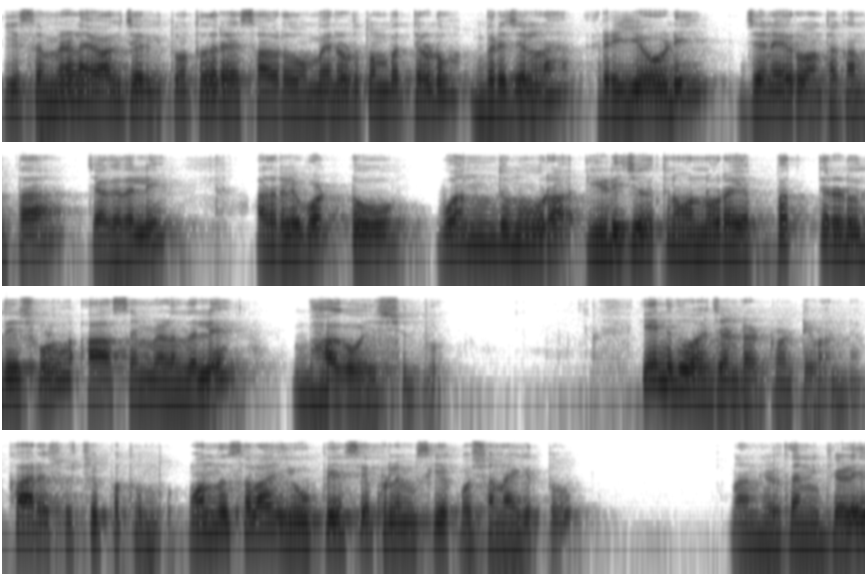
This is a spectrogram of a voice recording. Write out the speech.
ಈ ಸಮ್ಮೇಳನ ಯಾವಾಗ ಜರುಗಿತು ಅಂತಂದರೆ ಸಾವಿರದ ಒಂಬೈನೂರ ತೊಂಬತ್ತೆರಡು ಬ್ರೆಜಿಲ್ನ ರಿಯೋಡಿ ಜನೇರು ಅಂತಕ್ಕಂಥ ಜಾಗದಲ್ಲಿ. ಅದರಲ್ಲಿ ಒಟ್ಟು ಒಂದು ನೂರ ಇಡೀ ಜಗತ್ತಿನ ಒಂದೂರ ಎಪ್ಪತ್ತೆರಡು ದೇಶಗಳು ಆ ಸಮ್ಮೇಳನದಲ್ಲಿ ಭಾಗವಹಿಸಿದ್ವು. ಏನಿದು ಅಜೆಂಡಾ ಟ್ವೆಂಟಿ ಒನ್ ಕಾರ್ಯಸೂಚಿ ಇಪ್ಪತ್ತೊಂದು. ಒಂದು ಸಲ ಯು ಪಿ ಎಸ್ ಸಿ ಪ್ರಿಲಿಮ್ಸ್ಗೆ ಕ್ವಶನ್ ಆಗಿತ್ತು. ನಾನು ಹೇಳ್ತಾನೆ ಕೇಳಿ.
